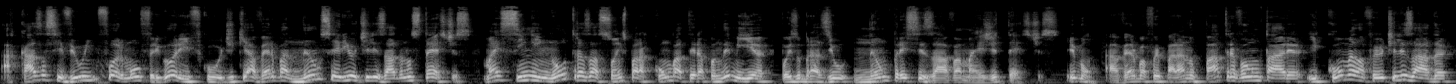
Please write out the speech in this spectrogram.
a Casa Civil informou o frigorífico de que a verba não seria utilizada nos testes, mas sim em outras ações para combater a pandemia, pois o Brasil não precisava mais de testes. E bom, a verba foi parar no Pátria Voluntária e como ela foi utilizada,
